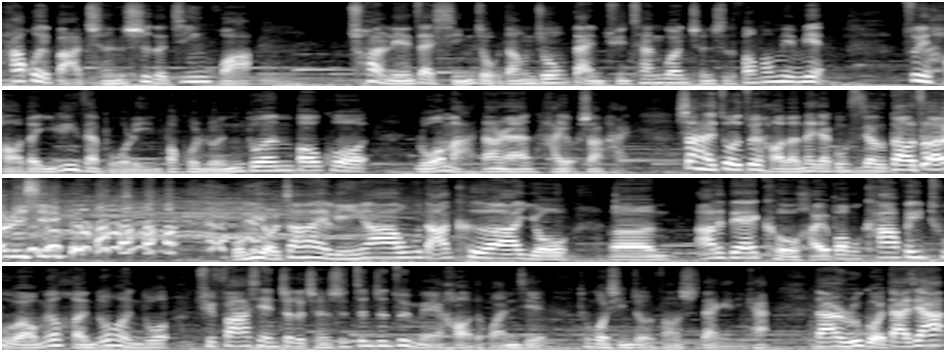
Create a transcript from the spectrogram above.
他会把城市的精华。串联在行走当中，带你去参观城市的方方面面。最好的一定在柏林，包括伦敦，包括罗马，当然还有上海。上海做的最好的那家公司叫做稻草旅行。我们有张爱玲啊，乌达克啊，有呃，Aldecco，，还有包括咖啡兔啊，我们有很多很多去发现这个城市真正最美好的环节，通过行走的方式带给你看。当然，如果大家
